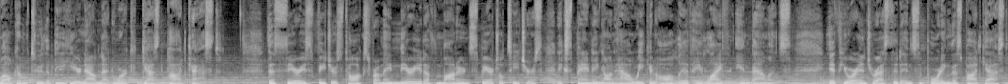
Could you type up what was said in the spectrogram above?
Welcome to the Be Here Now Network guest podcast. This series features talks from a myriad of modern spiritual teachers expanding on how we can all live a life in balance. If you're interested in supporting this podcast,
